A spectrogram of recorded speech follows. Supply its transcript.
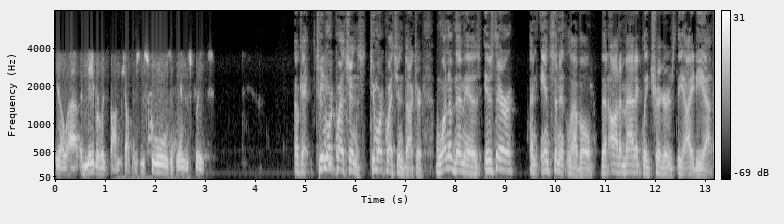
you know uh, neighborhood bomb shelters in schools at the end of streets. Okay, two more questions. Two more questions, Doctor. One of them is Is there an incident level that automatically triggers the IDF?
